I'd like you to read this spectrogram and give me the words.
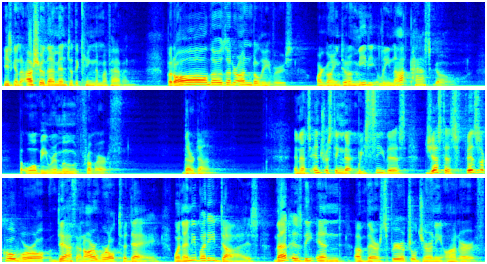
he's going to usher them into the kingdom of heaven. But all those that are unbelievers are going to immediately not pass go, but will be removed from earth. They're done. And it's interesting that we see this just as physical world, death in our world today, when anybody dies, that is the end of their spiritual journey on earth.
